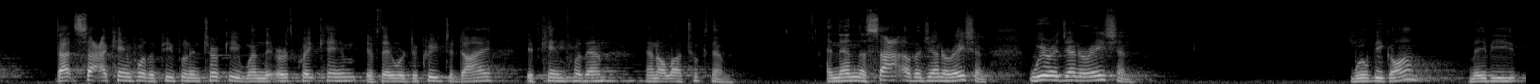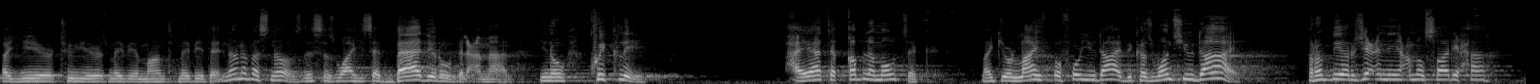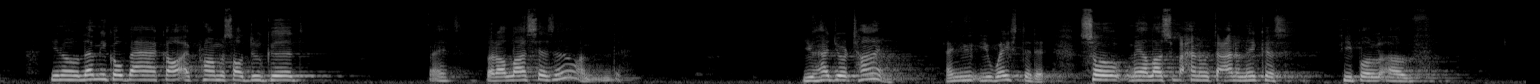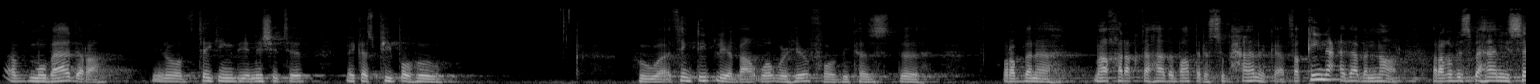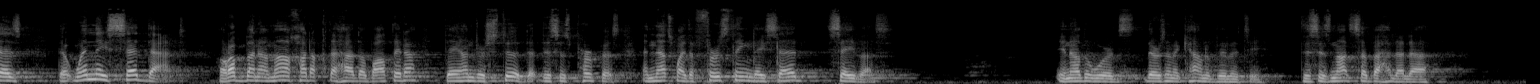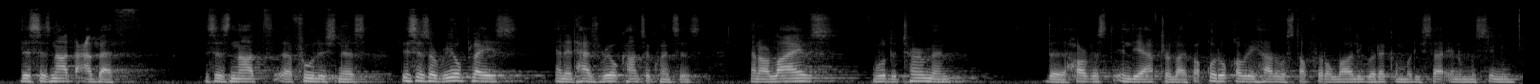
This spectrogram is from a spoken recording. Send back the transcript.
That sa'a came for the people in Turkey when the earthquake came. If they were decreed to die, it came for them and Allah took them. And then the sa'a of a generation. We're a generation We'll be gone maybe a year, two years, maybe a month, maybe a day. None of us knows. This is why he said, Badiru bil amal. You know, quickly. Hayatak qabla mautik. Like your life before you die. Because once you die, Rabbi arji'ni amal saliha. You know, let me go back. I'll, i promise I'll do good. Right? But Allah says, no, I'm, you had your time and you, you wasted it. So may Allah subhanahu wa ta'ala make us people of, of mubadara, you know, of taking the initiative, make us people who, who uh, think deeply about what we're here for because the ربنا ما خلقت هذا باطلا سبحانك فقينا عذاب النار Raghib Isfahani says that when they said that ربنا ما خلقت هذا باطلا they understood that this is purpose and that's why the first thing they said save us in other words there's an accountability this is not sabahlala. This is not abath. This is not uh, foolishness. This is a real place and it has real consequences. And our lives will determine the harvest in the afterlife. أقول قولي هذا واستغفر الله لي ولكم ولسائر المسلمين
